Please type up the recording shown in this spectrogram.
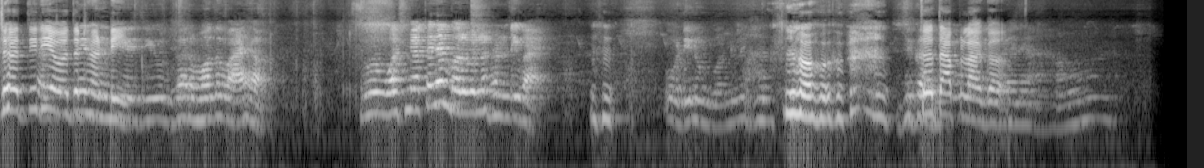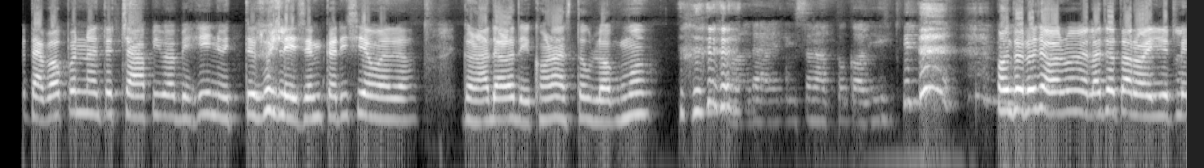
જતી. રહી હવે તો ઠંડી. ઘરમાં તો વાય વોશ મેં દે બરોબર ઠંડી વાય. તો તાપ લાગે. ધાબા પર ન તો ચા પીવા બેસી નૃત્ય લેસન કરી છે અમારા ઘણા દાડા દેખાણા આજ તો વ્લોગમાં હું તો રોજ સવારમાં વહેલા જતા. રહી એટલે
